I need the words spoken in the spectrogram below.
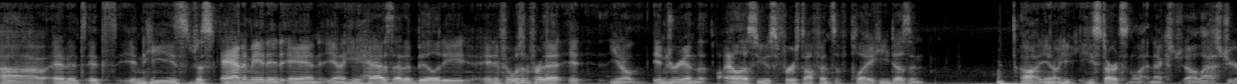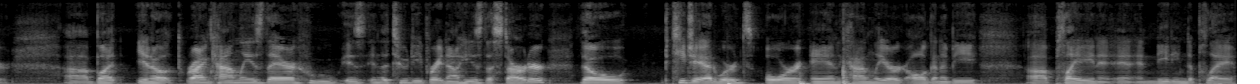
Uh, and it's it's and he's just animated and you know he has that ability and if it wasn't for that it, you know injury and the LSU's first offensive play he doesn't uh, you know, he, he starts next uh, last year. Uh, but you know, Ryan Connelly is there, who is in the two deep right now. He's the starter, though. T.J. Edwards or and Conley are all going to be uh, playing and, and, needing to play,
